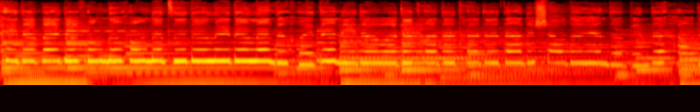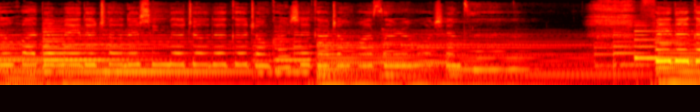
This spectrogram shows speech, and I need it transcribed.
黑的、白的、红的、黄的、紫的、绿的、蓝的、灰的，你的、我的、他的、他的大的、小的、圆的、扁的、好的、坏的、美的、丑的、新的、旧的，各种款式、各种花色，任我选择。飞得高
